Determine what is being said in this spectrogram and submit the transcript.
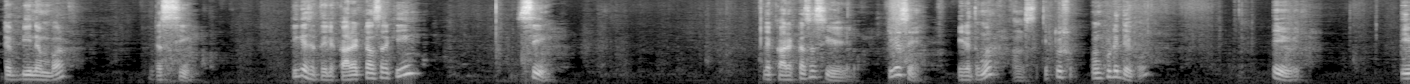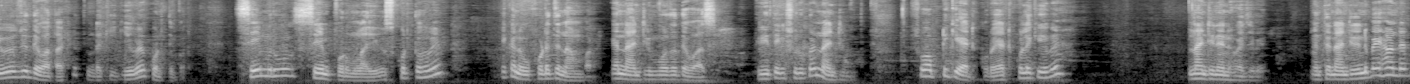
এটা বি নাম্বার এটা সি ঠিক আছে? তাহলে কারেক্ট আনসার কি? সি তাহলে কারেক্ট আনসার সি হয়ে গেল। ঠিক আছে? এটা তোমার আনসার একটু অঙ্কটি দেখো। এইভাবে এইভাবে যদি দেওয়া থাকে, তোমরা কী কীভাবে করতে পারো? Same rule same formula use করতে হবে। এখানে উপরে যে নাম্বার এখানে নাইনটির মধ্যে দেওয়া আছে। থ্রি থেকে শুরু করে নাইনটির সবটিকে অ্যাড করো? অ্যাড করলে কী হবে? নাইনটি নাইন হয়ে যাবে। মানে নাইনটি নাইন বাই হান্ড্রেড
